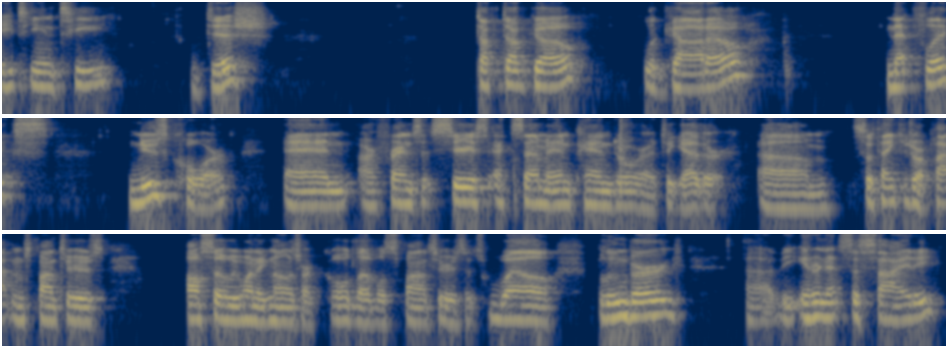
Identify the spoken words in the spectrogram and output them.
AT&T, Dish, DuckDuckGo, Legato, Netflix, News Corp, and our friends at SiriusXM and Pandora together. Um, so thank you to our platinum sponsors. Also, we want to acknowledge our gold level sponsors as well. Bloomberg, uh, the Internet Society,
